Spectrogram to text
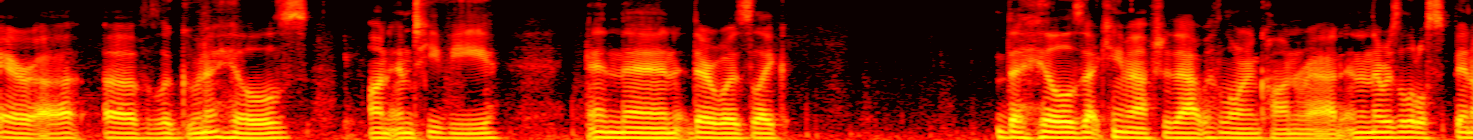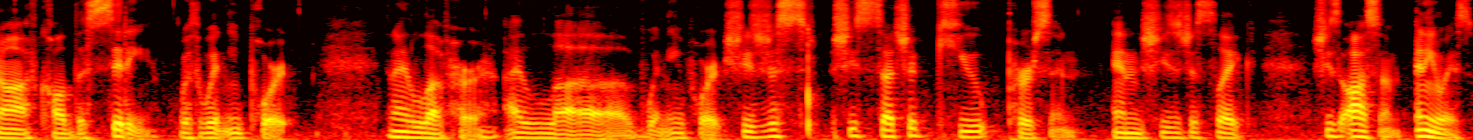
era of Laguna Hills on MTV, and then there was like the Hills that came after that with Lauren Conrad, and then there was a little spin-off called The City with Whitney Port. And I love her. I love Whitney Port. She's just she's such a cute person and she's just like she's awesome. Anyways,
